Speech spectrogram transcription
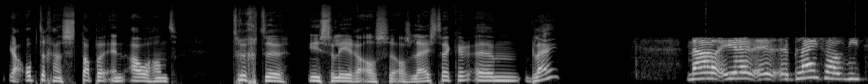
ja, op te gaan stappen en Ouwehand terug te installeren als, als lijsttrekker. Um, blij? Nou, ja, blij, zou niet,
